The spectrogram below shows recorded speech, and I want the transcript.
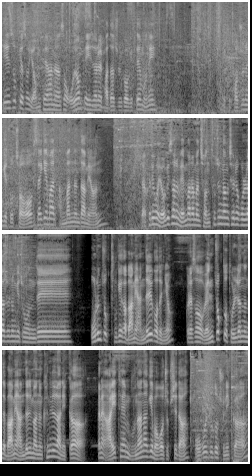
계속해서 연패하면서 5연패 이자를 받아줄 거기 때문에 이렇게 져주는 게 좋죠. 세게만 안 맞는다면. 자 그리고 여기서는 웬만하면 전투 증강체를 골라주는 게 좋은데 오른쪽 두 개가 마음에 안 들거든요. 그래서 왼쪽도 돌렸는데 마음에 안 들면은 큰일 나니까 그냥 아이템 무난하게 먹어줍시다. 오골도도 주니까.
